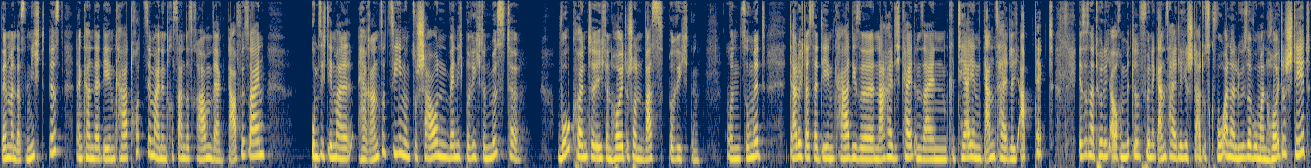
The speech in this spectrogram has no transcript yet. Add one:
Wenn man das nicht ist, dann kann der DNK trotzdem ein interessantes Rahmenwerk dafür sein, um sich den mal heranzuziehen und zu schauen, wenn ich berichten müsste, wo könnte ich denn heute schon was berichten? Und somit Dadurch, dass der DNK diese Nachhaltigkeit in seinen Kriterien ganzheitlich abdeckt, ist es natürlich auch ein Mittel für eine ganzheitliche Status Quo-Analyse, wo man heute steht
